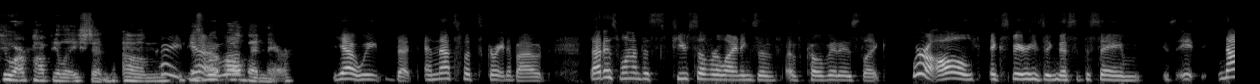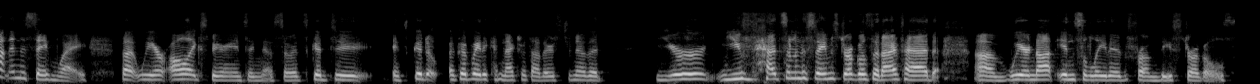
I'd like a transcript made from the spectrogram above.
to our population. Um right, yeah, we've well, all been there yeah we that and that's what's great about that is one of the few silver linings of of covid is like we're all experiencing this at the same it not in the same way but we are all experiencing this. So it's good to it's good a good way to connect with others to know that you're you've had some of the same struggles that i've had. Um, we are not insulated from these struggles.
